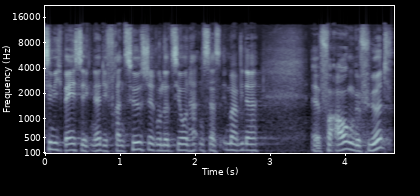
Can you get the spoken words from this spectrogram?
Ziemlich basic. Ne? Die französische Revolution hat uns das immer wieder äh, vor Augen geführt.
